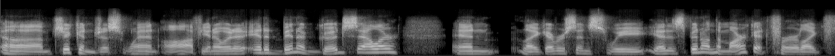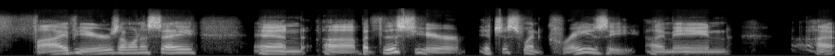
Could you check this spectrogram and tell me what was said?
um, chicken just went off. You know, it it had been a good seller, and like ever since we, it's been on the market for like five years, I want to say. And, uh, but this year it just went crazy. I mean, I,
